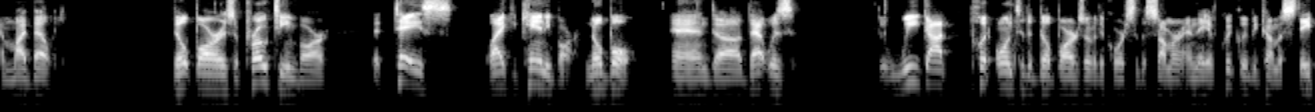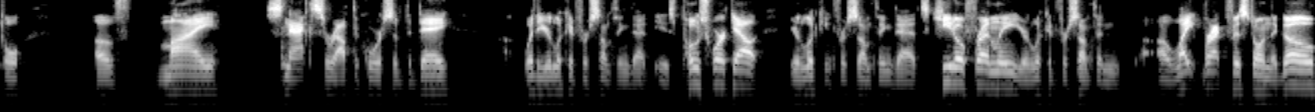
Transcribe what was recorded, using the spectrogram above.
and My Belly. Built Bar is a protein bar that tastes like a candy bar, no bull. And uh, that was, we got put onto the Built Bars over the course of the summer, and they have quickly become a staple of my snacks throughout the course of the day. Uh, whether you're looking for something that is post workout, you're looking for something that's keto friendly, you're looking for something, a light breakfast on the go,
